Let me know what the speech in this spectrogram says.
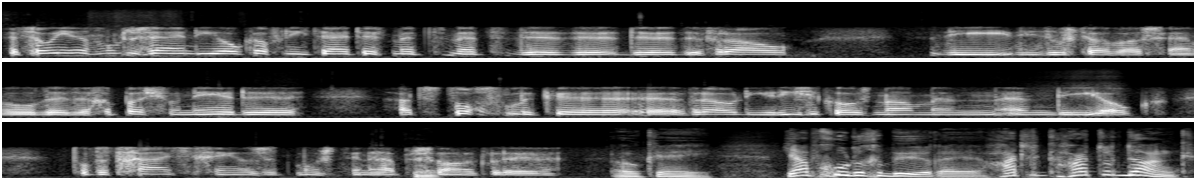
het zou iemand moeten zijn die ook affiniteit heeft met, met de, de, de, de vrouw die, die was. Hè. De, de gepassioneerde, hartstochtelijke eh, vrouw die risico's nam en, en die ook tot het gaatje ging als het moest in haar persoonlijk leven. Oké. Jaap Goedegeburen, hartelijk, hartelijk dank.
